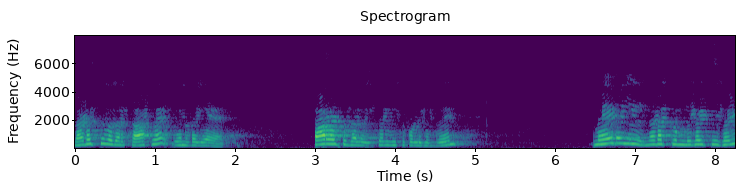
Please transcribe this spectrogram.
நடத்துவதற்காக என்னுடைய பாராட்டுதலை தெரிவித்துக் கொள்கின்றேன். மேடையில் நடக்கும் நிகழ்ச்சிகள்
